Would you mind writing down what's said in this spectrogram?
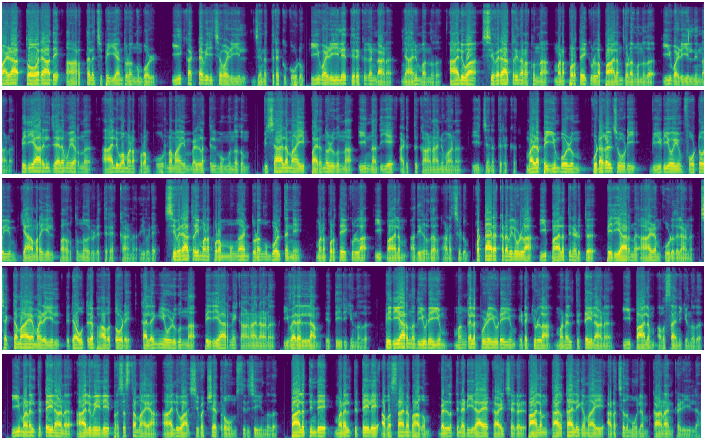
മഴ തോരാതെ ആർത്തലച്ച് പെയ്യാൻ തുടങ്ങുമ്പോൾ ഈ കട്ടവിരിച്ച വഴിയിൽ ജനത്തിരക്ക് കൂടും. ഈ വഴിയിലെ തിരക്ക് കണ്ടാണ് ഞാനും വന്നത്. ആലുവ ശിവരാത്രി നടക്കുന്ന മണപ്പുറത്തേക്കുള്ള പാലം തുടങ്ങുന്നത് ഈ വഴിയിൽ നിന്നാണ്. പെരിയാറിൽ ജലമുയർന്ന് ആലുവ മണപ്പുറം പൂർണമായും വെള്ളത്തിൽ മുങ്ങുന്നതും വിശാലമായി പരന്നൊഴുകുന്ന ഈ നദിയെ അടുത്ത് കാണാനുമാണ് ഈ ജനത്തിരക്ക്. മഴ പെയ്യുമ്പോഴും കുടകൾ ചൂടി വീഡിയോയും ഫോട്ടോയും ക്യാമറയിൽ പകർത്തുന്നവരുടെ തിരക്കാണ് ഇവിടെ. ശിവരാത്രി മണപ്പുറം മുങ്ങാൻ തുടങ്ങുമ്പോൾ തന്നെ മണപ്പുറത്തേക്കുള്ള ഈ പാലം അധികൃതർ അടച്ചിടും. കൊട്ടാരക്കടവിലുള്ള ഈ പാലത്തിനടുത്ത് പെരിയാറിന് ആഴം കൂടുതലാണ്. ശക്തമായ മഴയിൽ രൗദ്രഭാവത്തോടെ കലങ്ങിയൊഴുകുന്ന പെരിയാറിനെ കാണാനാണ് ഇവരെല്ലാം എത്തിയിരിക്കുന്നത്. പെരിയാർ നദിയുടെയും മംഗലപ്പുഴയുടെയും ഇടയ്ക്കുള്ള മണൽത്തിട്ടയിലാണ് ഈ പാലം അവസാനിക്കുന്നത്. ഈ മണൽത്തിട്ടയിലാണ് ആലുവയിലെ പ്രശസ്തമായ ആലുവ ശിവക്ഷേത്രവും സ്ഥിതി ചെയ്യുന്നത്. പാലത്തിന്റെ മണൽത്തിട്ടയിലെ അവസാന ഭാഗം വെള്ളത്തിനടിയിലായ കാഴ്ചകൾ പാലം താൽക്കാലികമായി അടച്ചതുമൂലം കാണാൻ കഴിയില്ല.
